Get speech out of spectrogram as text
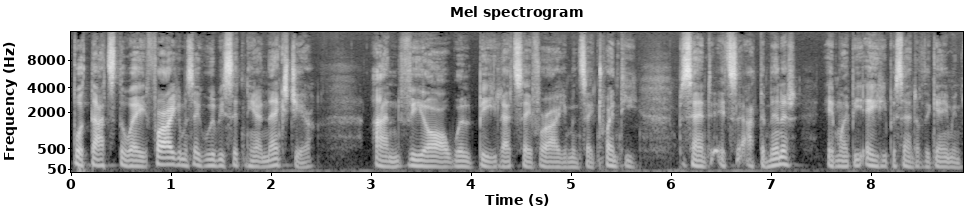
but that's the way. For argument's sake, we'll be sitting here next year and VR will be, let's say, for argument's sake, 20%. It's at the minute, it might be 80% of the gaming.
